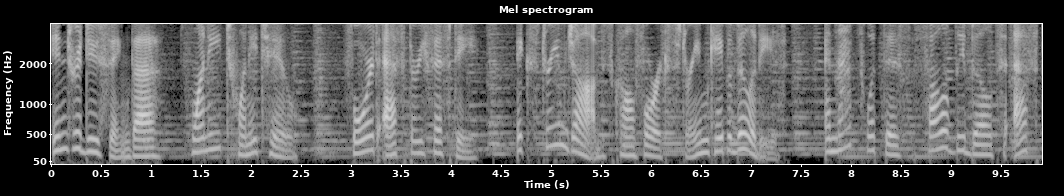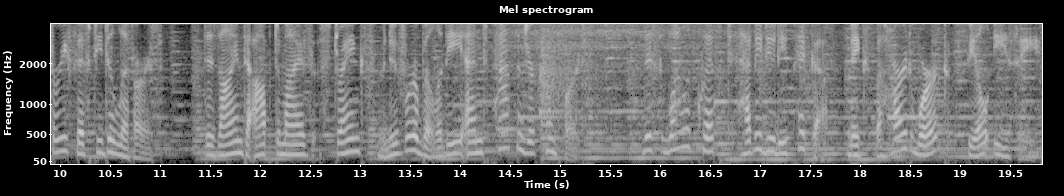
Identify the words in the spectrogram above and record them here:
Introducing the 2022 Ford F-350. Extreme jobs call for extreme capabilities, and that's what this solidly built F-350 delivers. Designed to optimize strength, maneuverability, and passenger comfort, this well-equipped heavy-duty pickup makes the hard work feel easy.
